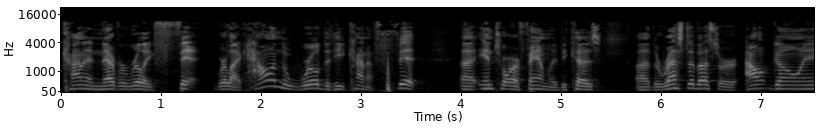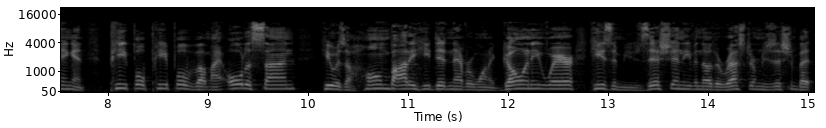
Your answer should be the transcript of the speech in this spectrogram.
kind of never really fit. We're like, how in the world did he kind of fit uh, into our family because uh, the rest of us are outgoing and people, people. But my oldest son, he was a homebody. He didn't ever want to go anywhere. He's a musician, even though the rest are musician, but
